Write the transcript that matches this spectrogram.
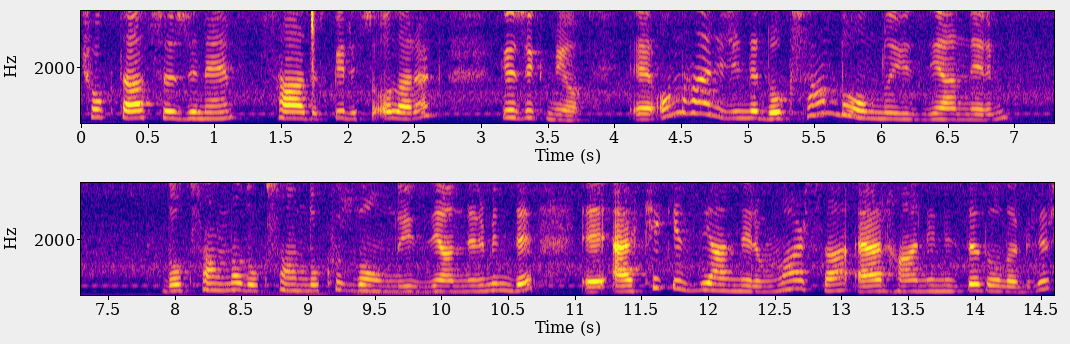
çok daha sözüne sadık birisi olarak gözükmüyor. Ee, onun haricinde 90 doğumlu izleyenlerim 90 ile 99 doğumlu izleyenlerimin de e, erkek izleyenlerim varsa eğer hanenizde de olabilir.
